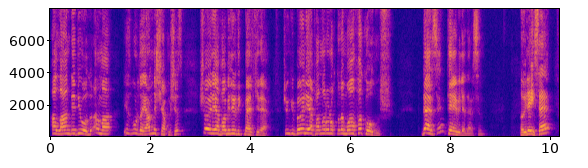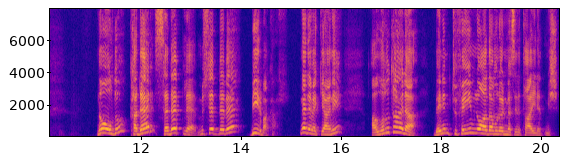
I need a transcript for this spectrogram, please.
Allah'ın dediği olur ama biz burada yanlış yapmışız. Şöyle yapabilirdik belki de. Çünkü böyle yapanlar o noktada muvaffak olmuş. Dersin, tevil edersin. Öyleyse ne oldu? Kader sebeple müsebbebe bir bakar. Ne demek yani? Allahu Teala benim tüfeğimle o adamın ölmesini tayin etmiş.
